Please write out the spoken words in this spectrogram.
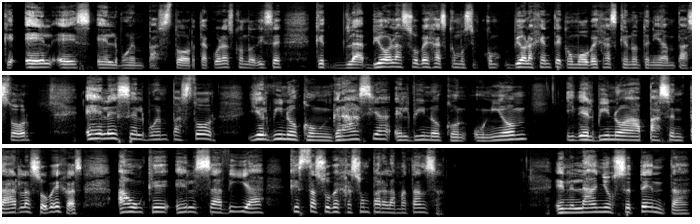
que Él es el buen pastor. ¿Te acuerdas cuando dice que vio las ovejas como si vio la gente como ovejas que no tenían pastor? Él es el buen pastor y Él vino con gracia, Él vino con unión y Él vino a apacentar las ovejas, aunque Él sabía que estas ovejas son para la matanza. En el año 70,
